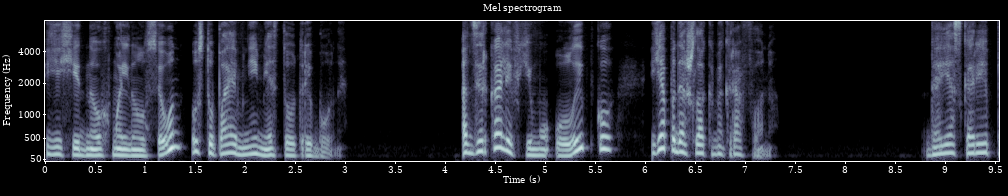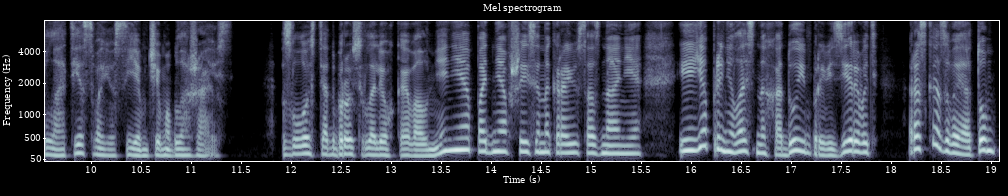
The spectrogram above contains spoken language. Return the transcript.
ехидно ухмыльнулся он, уступая мне место у трибуны. Отзеркалив ему улыбку, я подошла к микрофону. Да я скорее платье свое съем, чем облажаюсь. Злость отбросила легкое волнение, поднявшееся на краю сознания, и я принялась на ходу импровизировать, рассказывая о том,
